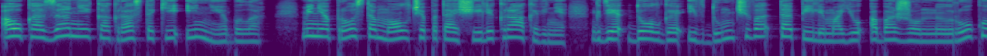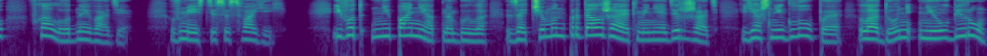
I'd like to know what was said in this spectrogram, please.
а указаний как раз-таки и не было. Меня просто молча потащили к раковине, где долго и вдумчиво топили мою обожженную руку в холодной воде, вместе со своей. И вот непонятно было, зачем он продолжает меня держать. Я ж не глупая, ладонь не уберу.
